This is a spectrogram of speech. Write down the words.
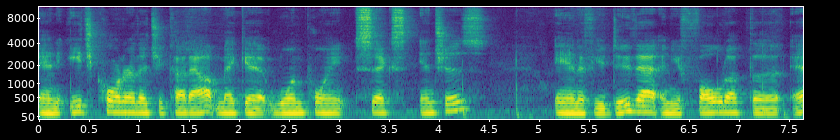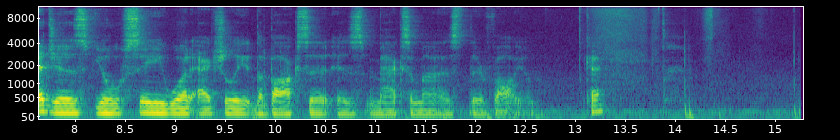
and each corner that you cut out make it 1.6 inches and if you do that and you fold up the edges you'll see what actually the box is maximized their volume okay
